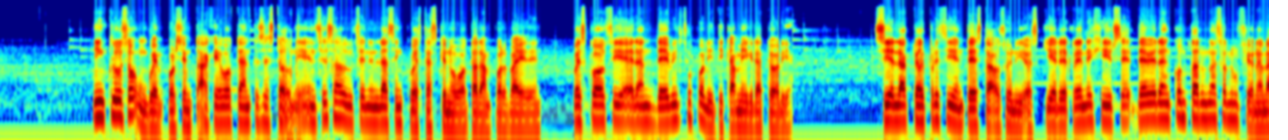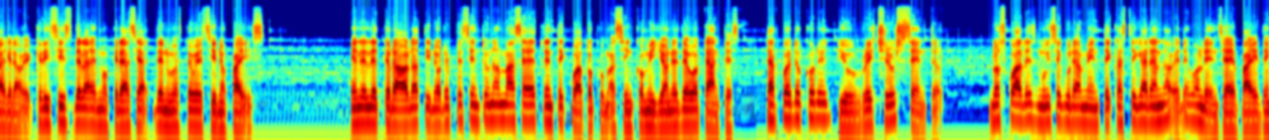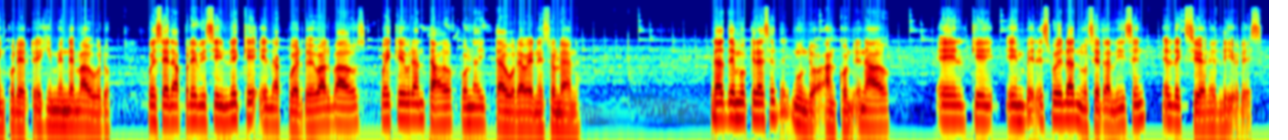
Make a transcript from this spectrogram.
Incluso un buen porcentaje de votantes estadounidenses aducen en las encuestas que no votarán por Biden, pues consideran débil su política migratoria. Si el actual presidente de Estados Unidos quiere reelegirse, deberá encontrar una solución a la grave crisis de la democracia de nuestro vecino país. El electorado latino representa una masa de 34,5 millones de votantes, de acuerdo con el Pew Research Center, los cuales muy seguramente castigarán la benevolencia de Biden con el régimen de Maduro, pues era previsible que el acuerdo de Barbados fue quebrantado por la dictadura venezolana. Las democracias del mundo han condenado el que en Venezuela no se realicen elecciones libres.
